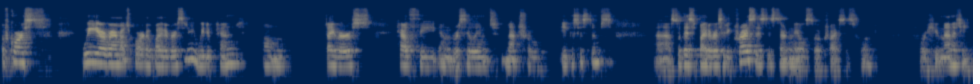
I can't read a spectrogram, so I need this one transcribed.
of course, we are very much part of biodiversity. We depend on diverse, healthy, and resilient natural ecosystems. Uh, so this biodiversity crisis is certainly also a crisis for, for humanity.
